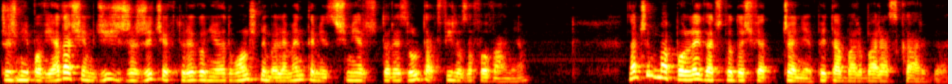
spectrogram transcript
Czyż nie powiada się dziś, że życie, którego nieodłącznym elementem jest śmierć, to rezultat filozofowania? Na czym ma polegać to doświadczenie? pyta Barbara Skarga.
